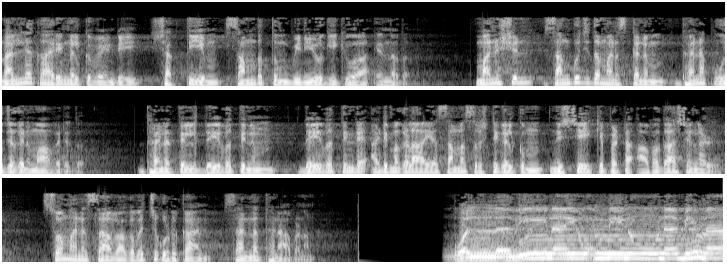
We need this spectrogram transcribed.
നല്ല കാര്യങ്ങൾക്ക് വേണ്ടി ശക്തിയും സമ്പത്തും വിനിയോഗിക്കുക എന്നത്. മനുഷ്യൻ സങ്കുചിത മനസ്കനും ധനപൂജകനുമാവരുത്. ധനത്തിൽ ദൈവത്തിനും ദൈവത്തിന്റെ അടിമകളായ സമസൃഷ്ടികൾക്കും നിശ്ചയിക്കപ്പെട്ട അവകാശങ്ങൾ സ്വമനസ്സ വകവച്ചു കൊടുക്കാൻ സന്നദ്ധനാവണം والذين يؤمنون بما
